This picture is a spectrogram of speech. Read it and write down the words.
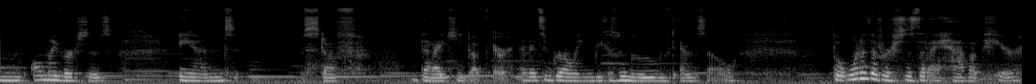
mm, all my verses and stuff that I keep up there. And it's growing because we moved and so but one of the verses that I have up here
